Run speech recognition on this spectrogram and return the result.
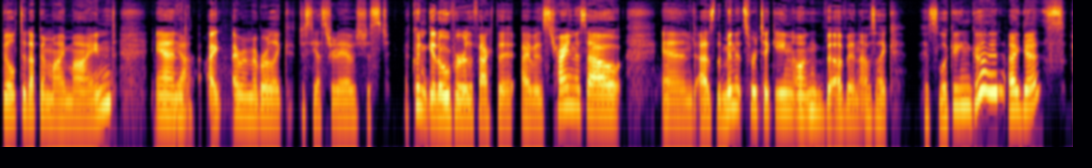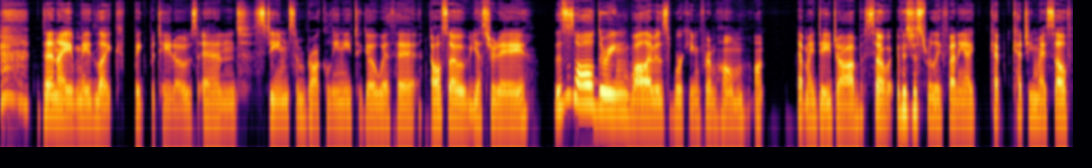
built it up in my mind. And yeah. I, I remember like just yesterday, I was just, I couldn't get over the fact that I was trying this out. And as the minutes were ticking on the oven, I was like, it's looking good, I guess. then I made like baked potatoes and steamed some broccolini to go with it. Also, yesterday, this is all during while I was working from home on at my day job. So it was just really funny. I kept catching myself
